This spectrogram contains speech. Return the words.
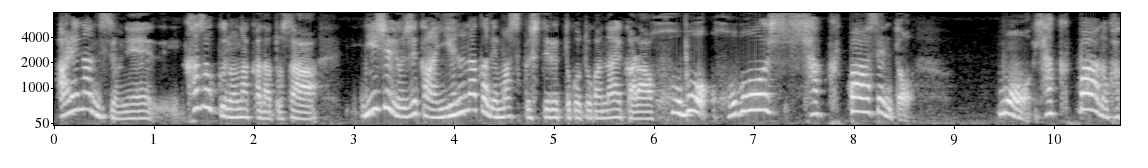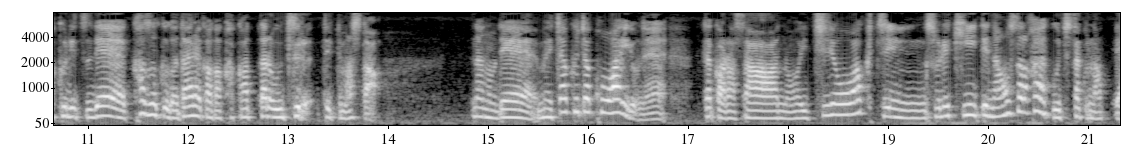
あれなんですよね。家族の中だとさ、24時間家の中でマスクしてるってことがないから、ほぼ、ほぼ100%。もう100%の確率で家族が誰かがかかったら移るって言ってました。なので、めちゃくちゃ怖いよね。だからさ、あの、一応ワクチン、それ聞いてなおさら早く打ちたくなって、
